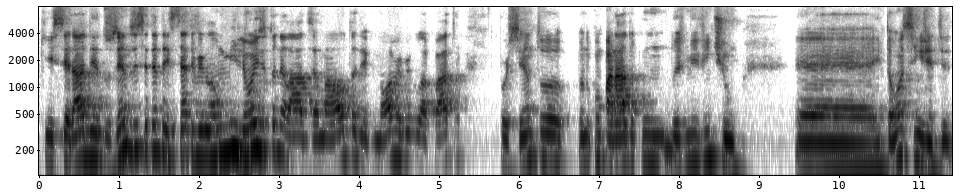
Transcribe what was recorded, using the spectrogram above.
que será de 277,1 milhões de toneladas, é uma alta de 9,4 quando comparado com 2021. É, então, assim, gente,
